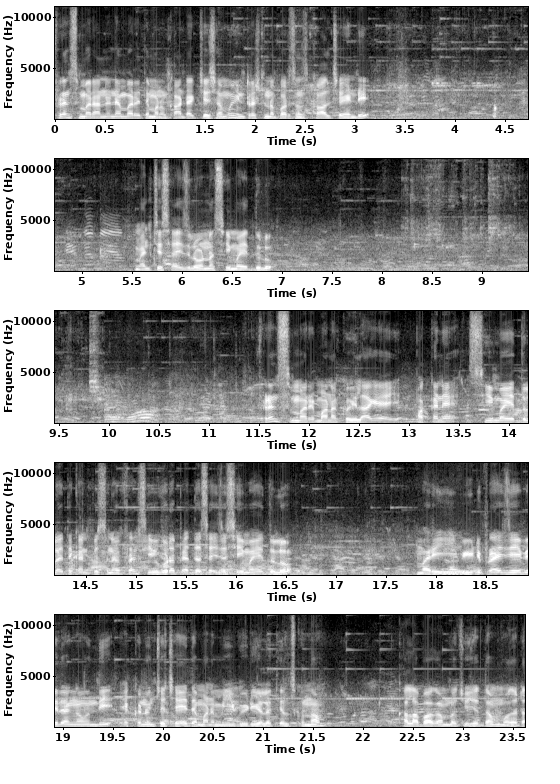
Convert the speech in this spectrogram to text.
friends మరి అన్న నెంబర్ అయితే మనం కాంటాక్ట్ చేసాము ఇంట్రెస్ట్ ఉన్న పర్సన్స్ కాల్ చేయండి. మంచి సైజులో ఉన్న సీమ ఎద్దులు. ఫ్రెండ్స్ మరి మనకు ఇలాగే పక్కనే సీమ ఎద్దులు అయితే కనిపిస్తున్నాయి ఫ్రెండ్స్. ఇవి కూడా పెద్ద సైజు సీమ ఎద్దులు. మరి వీటి ప్రైస్ ఏ విధంగా ఉంది ఎక్కడి నుంచి వచ్చి అయితే మనం ఈ వీడియోలో తెలుసుకుందాం. కళ్ళ భాగంలో చూసేద్దాం మొదట.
